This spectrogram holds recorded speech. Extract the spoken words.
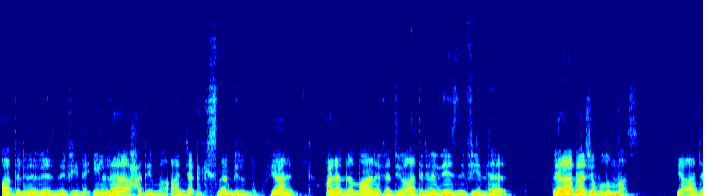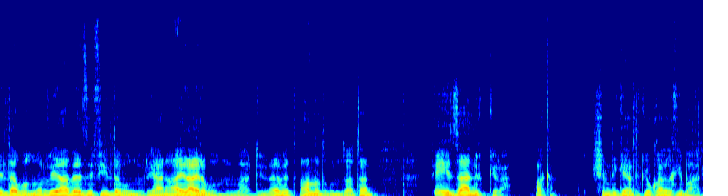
adil ve vezni fiili illa ahadima ancak ikisinden birinde olur. Yani alemle marife diyor adil ve vezni fiilde beraberce bulunmaz. Ya adilde bulunur veya vezni fiilde bulunur. Yani ayrı ayrı bulunurlar diyor. Evet anladık bunu zaten. Feiza nükkira. Bakın şimdi geldik yukarıdaki ibari.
